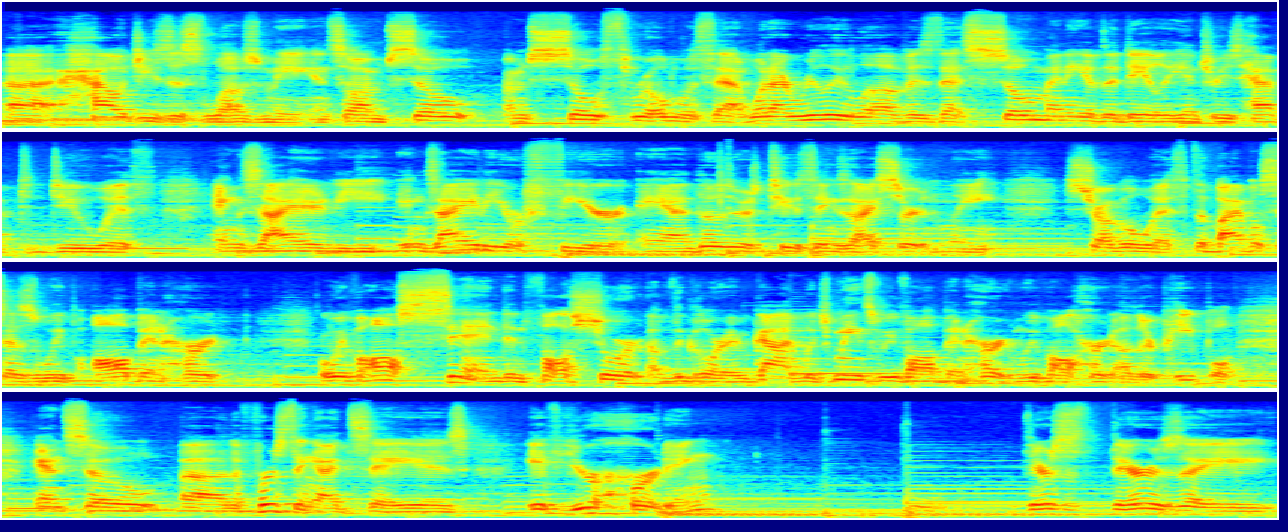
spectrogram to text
uh, how Jesus loves me, and so I'm so I'm so thrilled with that. What I really love is that so many of the daily entries have to do with anxiety, anxiety or fear, and those are two things I certainly struggle with. The Bible says we've all been hurt we've all sinned and fall short of the glory of God, which means we've all been hurt and we've all hurt other people. And so uh, the first thing I'd say is if you're hurting, there's there's a,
